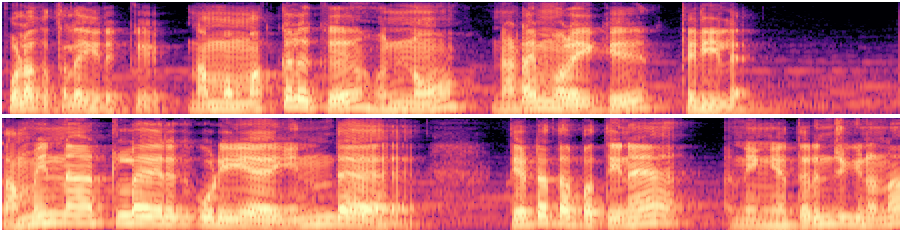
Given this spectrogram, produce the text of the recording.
புழக்கத்தில் இருக்குது நம்ம மக்களுக்கு இன்னும் நடைமுறைக்கு தெரியல. தமிழ்நாட்டில் இருக்கக்கூடிய இந்த திட்டத்தை பற்றின நீங்கள் தெரிஞ்சுக்கணுன்னா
